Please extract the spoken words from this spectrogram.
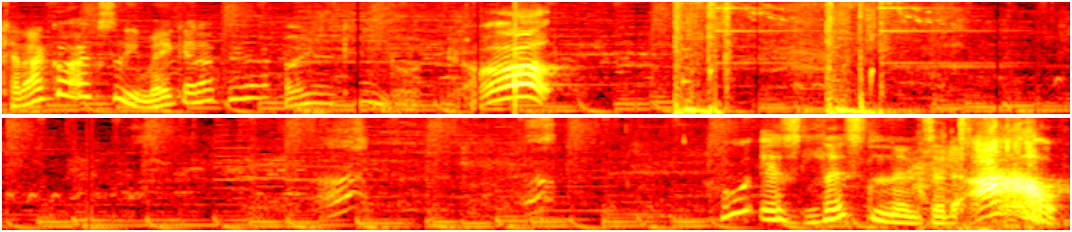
Can I go actually make it up here? Oh yeah, I can go up here. Oh! Who is listening to the- OW!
